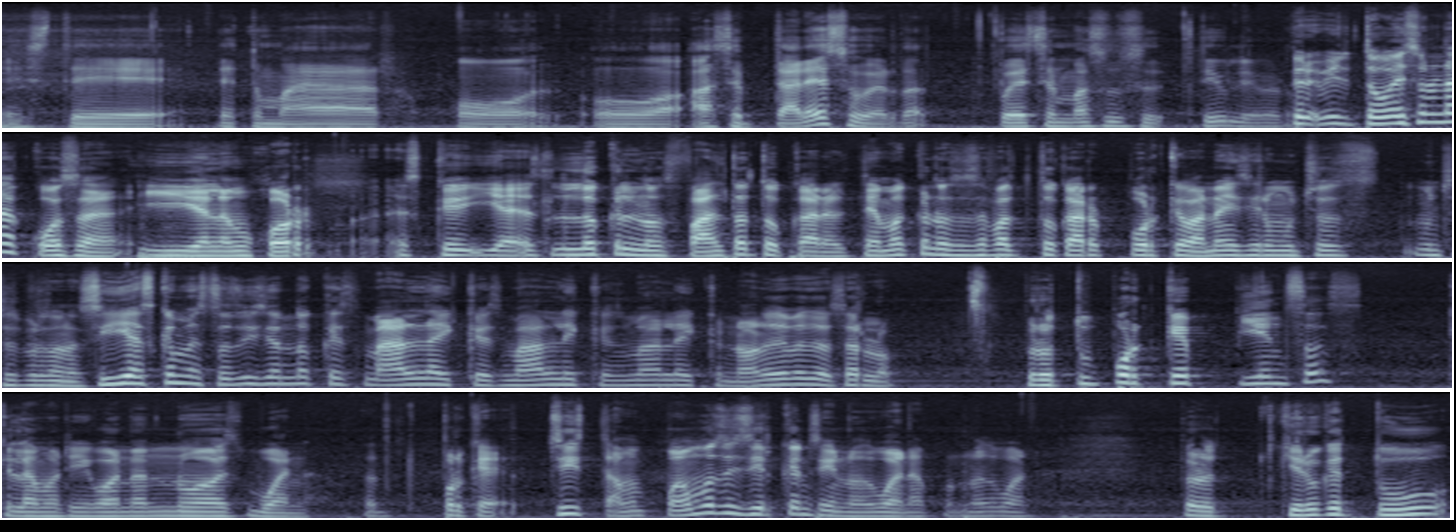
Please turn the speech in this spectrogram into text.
este, de tomar o, o aceptar eso, ¿verdad? Puede ser más susceptible, ¿verdad? Pero mira, te voy a decir una cosa, y Ujú. a lo mejor es que ya es lo que nos falta tocar, el tema que nos hace falta tocar, porque van a decir muchos, muchas personas, sí, es que me estás diciendo que es mala y que es mala y que es mala y que no debes de hacerlo. Pero tú, ¿por qué piensas que la marihuana no es buena? Porque sí, podemos decir que en sí no es buena, pues no es buena. Pero quiero que tú,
